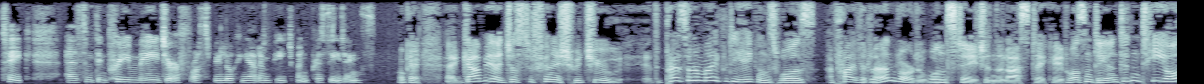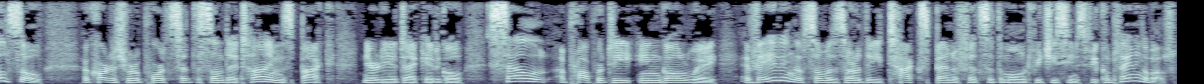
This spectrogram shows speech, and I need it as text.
take uh, something pretty major for us to be looking at impeachment proceedings. Okay. Uh, just to finish with you, the President Michael D. Higgins was a private landlord at one stage in the last decade, wasn't he? And didn't he also, according to reports at the Sunday Times back nearly a decade ago, sell a property in Galway, availing of some of the sort of the tax benefits at the moment, which he seems to be complaining about?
